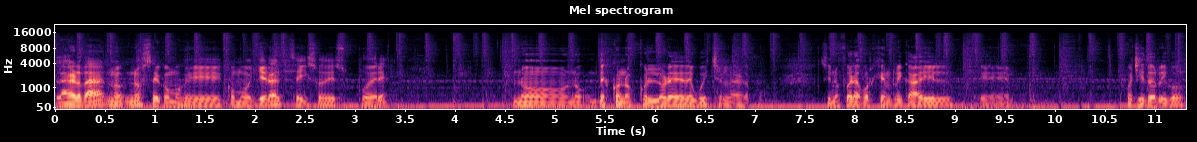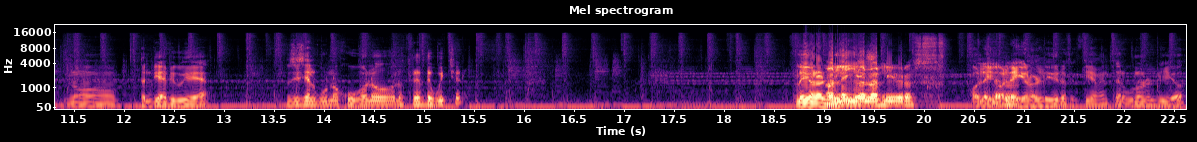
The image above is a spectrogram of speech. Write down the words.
la verdad, no, no sé cómo, eh, cómo Geralt se hizo de sus poderes. No, no desconozco el lore de The Witcher, la verdad. Si no fuera por Henry Cavill, eh, Guachito Rico, no tendría pico idea. No sé si alguno jugó los, los tres de Witcher. Leyó los libros. los libros. O leyó, Claro. leyó los libros, efectivamente, alguno los leyó.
